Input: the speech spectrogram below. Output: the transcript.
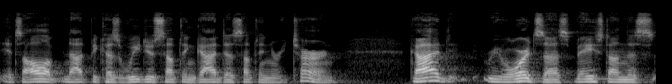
it's all not because we do something, God does something in return. God rewards us based on this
